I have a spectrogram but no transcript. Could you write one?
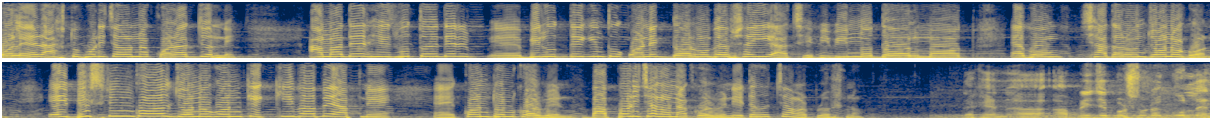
বলে রাষ্ট্র পরিচালনা করার জন্যে আমাদের হিজবুত তৈদের বিরুদ্ধে কিন্তু অনেক ধর্ম ব্যবসায়ী আছে বিভিন্ন দল মত এবং সাধারণ জনগণ। এই বিশৃঙ্খল জনগণকে কীভাবে আপনি কন্ট্রোল করবেন বা পরিচালনা করবেন এটা হচ্ছে আমার প্রশ্ন। দেখেন আপনি যে প্রশ্নটা করলেন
